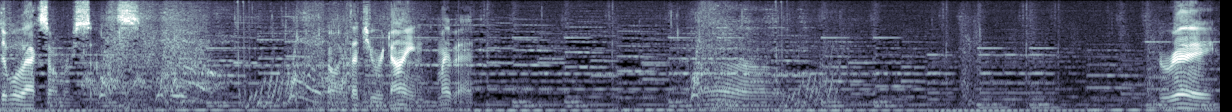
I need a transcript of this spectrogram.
Double axe armor sucks. Oh, I thought you were dying. My bad. Oh. Hooray.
